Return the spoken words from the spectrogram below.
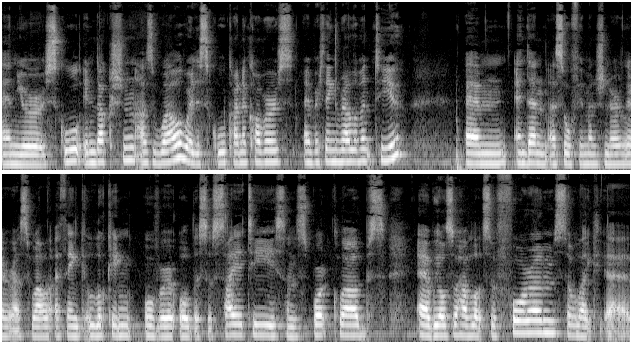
and your school induction as well, where the school kind of covers everything relevant to you. Um, and then, as Sophie mentioned earlier as well, I think looking over all the societies and sport clubs. Uh, we also have lots of forums, so like uh,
